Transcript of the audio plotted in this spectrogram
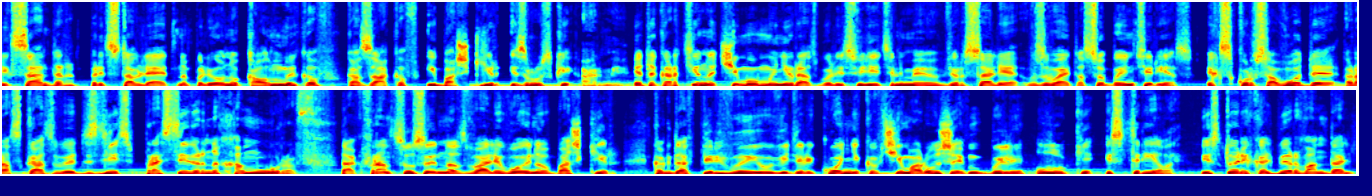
Александр представляет Наполеону калмыков, казаков и башкир из русской армии. Эта картина, чему мы не раз были свидетелями в Версале, вызывает особый интерес. Экскурсоводы рассказывают здесь про северных амуров. Так французы назвали воинов башкир, когда впервые увидели конников, чьим оружием были луки и стрелы. Историк Альбер Вандаль,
